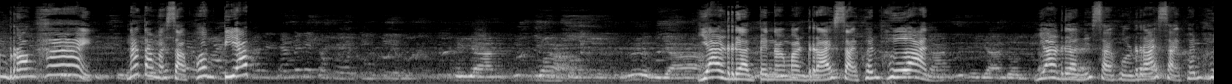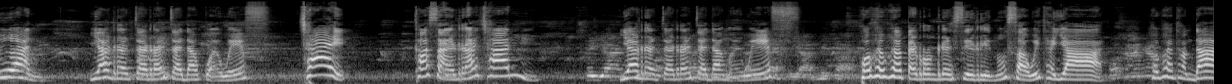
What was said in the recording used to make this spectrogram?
นร้องไห้ หน้าตาเหมือนสาวคนเปียบฉันไม่ได้ขโมยจริงพยานคิดว่าเรื่องยาย่าเรือนเป็นนางมันร้ายใส่เพื่อนการที่พยานโดนๆย่าเรือนนิสัยโหดร้ายใส่เพื่อนๆย่าเรือนใจร้ายใจดาวกว่าเวฟ ใช่ เขาใส่ร้ายฉันพยาน ย่าเรือนใจร้ายใจดาวเหมือนเวฟพยานไม่ทราบพวกเพื่อนๆไปโรงเรียนสิรินุสาวิทยา เพื่อนๆทำได้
